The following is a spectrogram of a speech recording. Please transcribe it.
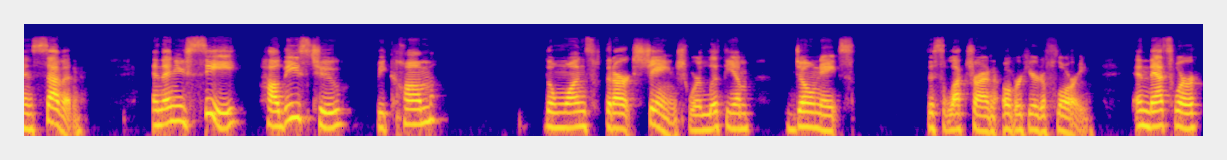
and seven. And then you see how these two become the ones that are exchanged, where lithium donates this electron over here to fluorine. And that's where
